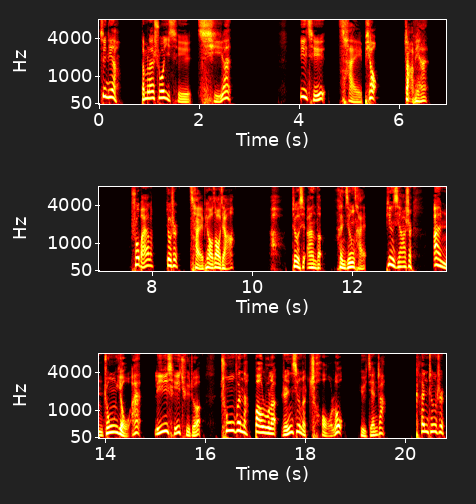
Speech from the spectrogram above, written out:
今天啊，咱们来说一起奇案，一起彩票诈骗案。说白了。就是彩票造假，啊，这些案子很精彩，并且啊是案中有案，离奇曲折，充分的暴露了人性的丑陋与奸诈，堪称是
